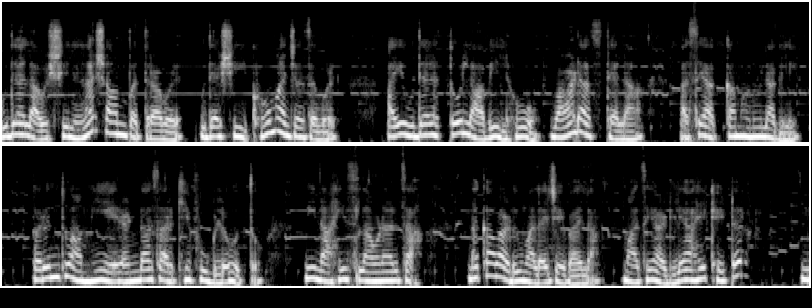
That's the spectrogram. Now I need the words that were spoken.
उद्या लावशील ना श्याम पत्रावळ? उद्या शिक हो माझ्याजवळ. आई उद्या तो लावील हो. वाढ आज त्याला असे अक्का म्हणू लागली. परंतु आम्ही एरंडासारखे फुगलो होतो. मी नाहीच लावणार जा. नका वाढू मला जेवायला. माझे अडले आहे खेटर? मी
